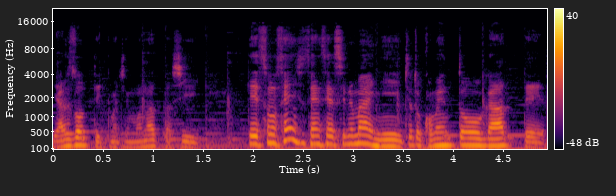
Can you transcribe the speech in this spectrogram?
うやるぞっていう気持ちにもなったし、で、その選手宣誓する前にちょっとコメントがあって、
